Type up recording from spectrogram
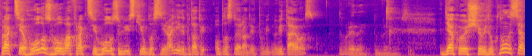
фракція голос, голова фракції голос у Львівській обласній раді, і депутат обласної ради. Відповідно, вітаю вас. Добрий день, добрий день всім. Дякую, що відгукнулися.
